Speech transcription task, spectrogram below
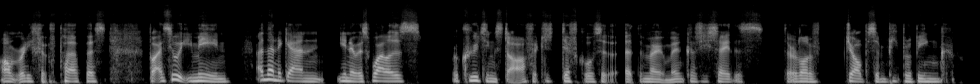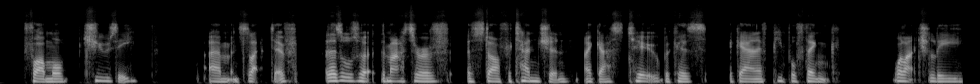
aren't really fit for purpose. But I see what you mean. And then again, you know, as well as recruiting staff, which is difficult at, at the moment because you say there's there are a lot of jobs and people are being far more choosy um, and selective. There's also the matter of, of staff retention, I guess, too, because again, if people think, well, actually,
